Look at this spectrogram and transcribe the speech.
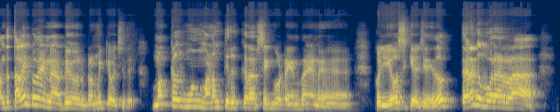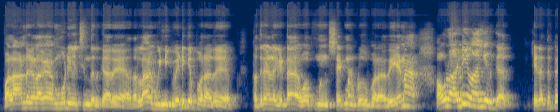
அந்த தலைப்பு தான் என்ன அப்படியே ஒரு பிரமிக்க வச்சுது. மக்கள் முன் மனம் திருக்கிறார் செங்கோட்டையன் தான் என்னை கொஞ்சம் யோசிக்க வச்சது. ஏதோ திறக்க போறாருடா. பல ஆண்டுகளாக மூடி வச்சிருந்திருக்காரு. அதெல்லாம் இன்னைக்கு வெடிக்க போறாரு. பத்திரிகையாளர் கிட்ட ஓப்பன் ஸ்டேட்மெண்ட் கொடுக்க போறாரு. ஏன்னா அவ்வளோ அடி வாங்கியிருக்காரு. கிட்டத்தட்ட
